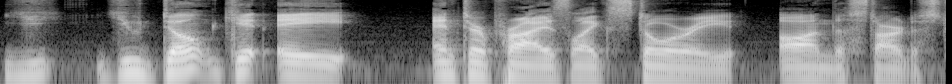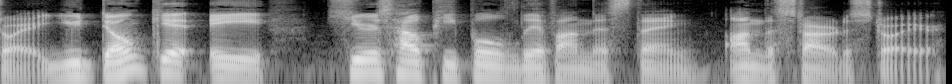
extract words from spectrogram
you you don't get a enterprise like story on the star destroyer you don't get a here's how people live on this thing on the star destroyer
